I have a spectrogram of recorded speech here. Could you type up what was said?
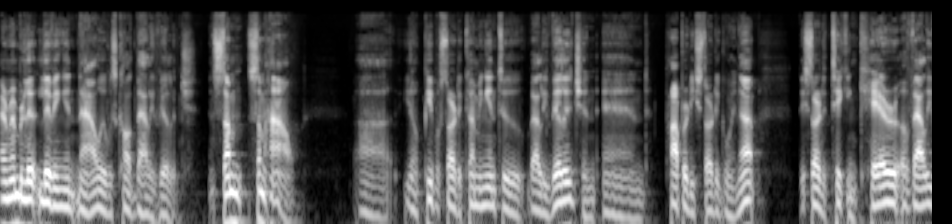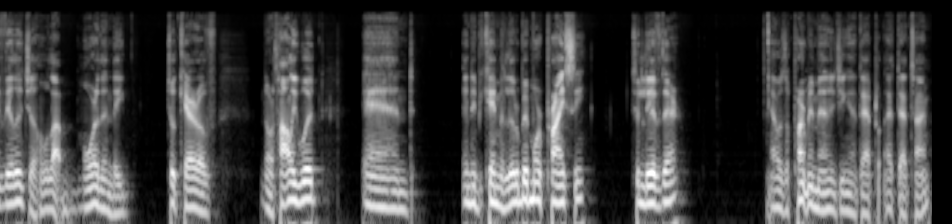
I remember li- living in now, it was called Valley Village. And some, somehow, uh, you know, people started coming into Valley Village and, and property started going up. They started taking care of Valley Village a whole lot more than they took care of North Hollywood, and and it became a little bit more pricey to live there. I was apartment managing at that at that time,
